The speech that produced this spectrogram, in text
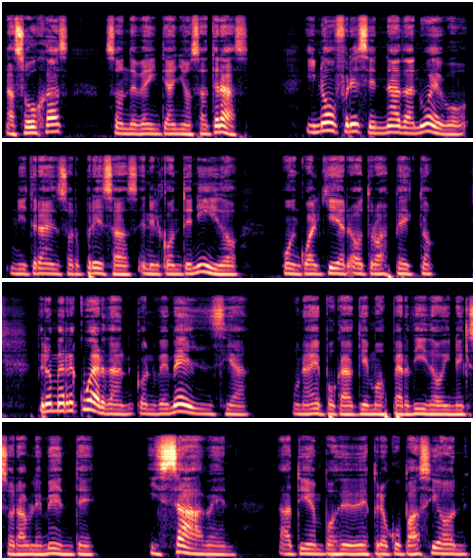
Las hojas son de veinte años atrás, y no ofrecen nada nuevo ni traen sorpresas en el contenido o en cualquier otro aspecto, pero me recuerdan con vehemencia una época que hemos perdido inexorablemente, y saben, a tiempos de despreocupación,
